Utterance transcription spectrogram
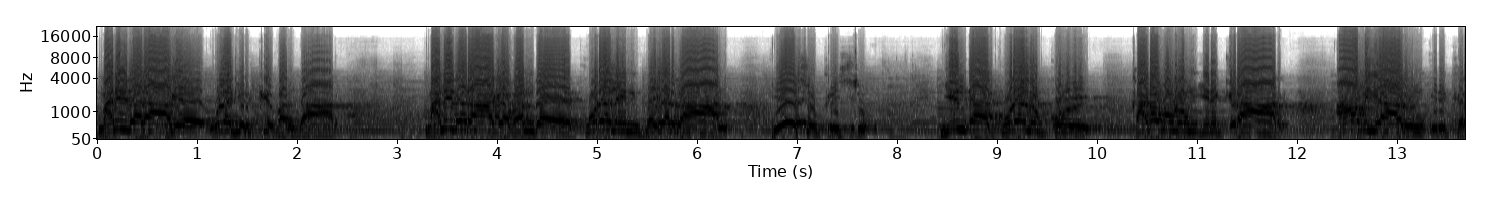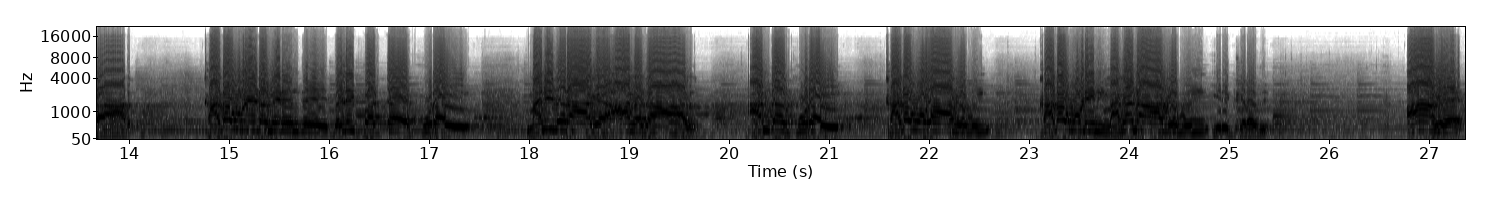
மனிதராக உலகிற்கு வந்தார். மனிதராக வந்த குரலின் பெயர்தான் இயேசு கிறிஸ்து. இந்த குரலுக்குள் கடவுளும் இருக்கிறார் ஆவியாரும் இருக்கிறார். கடவுளிடமிருந்து வெளிப்பட்ட குரல் மனிதராக ஆனதால் அந்த குரல் கடவுளாகவும் கடவுளின் மகனாகவும் இருக்கிறது. ஆக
